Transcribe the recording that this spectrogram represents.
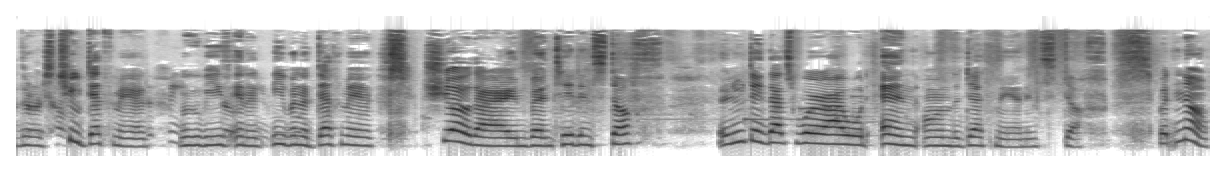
There's two Deathman movies and a, even a Deathman show that I invented and stuff. And you think that's where I would end on the Deathman and stuff. But no,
